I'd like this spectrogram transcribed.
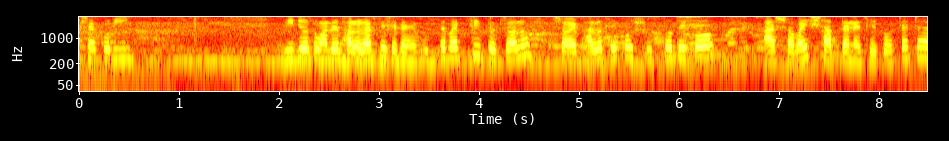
আশা করি ভিডিও তোমাদের ভালো লাগছে সেটা আমি বুঝতে পারছি। তো চলো, সবাই ভালো থেকো, সুস্থ থেকো, আর সবাই সাবধানে থেকো। টাটা।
